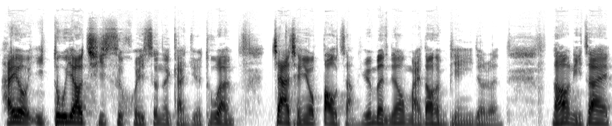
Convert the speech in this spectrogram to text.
还有一度要起死回生的感觉，突然价钱又暴涨，原本那种买到很便宜的人，然后你在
